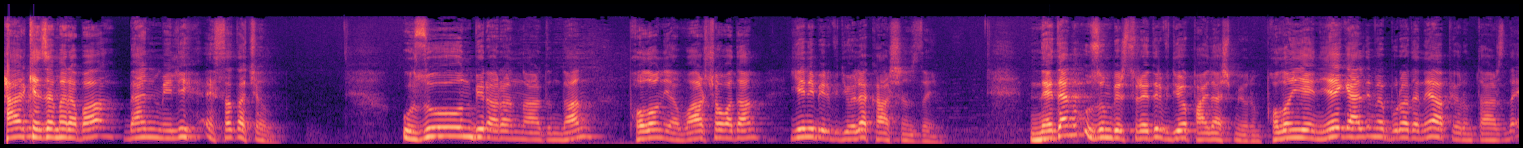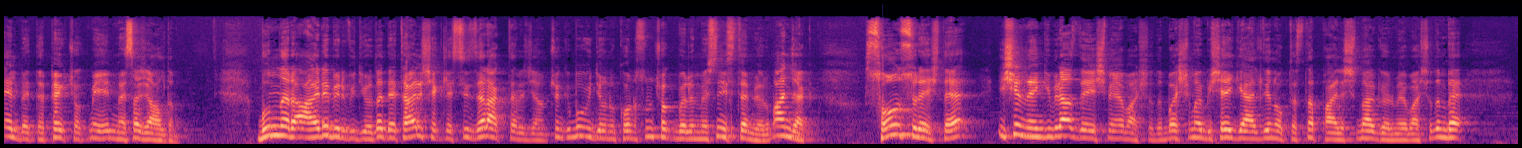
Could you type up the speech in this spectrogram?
Herkese merhaba. Ben Melih Esat Açıl. Uzun bir aranın ardından Polonya Varşova'dan yeni bir video ile karşınızdayım. Neden uzun bir süredir video paylaşmıyorum? Polonya'ya niye geldim ve burada ne yapıyorum tarzında elbette pek çok mail mesaj aldım. Bunları ayrı bir videoda detaylı şekilde sizlere aktaracağım. Çünkü bu videonun konusunun çok bölünmesini istemiyorum. Ancak son süreçte işin rengi biraz değişmeye başladı. Başıma bir şey geldiği noktasında paylaşımlar görmeye başladım ve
